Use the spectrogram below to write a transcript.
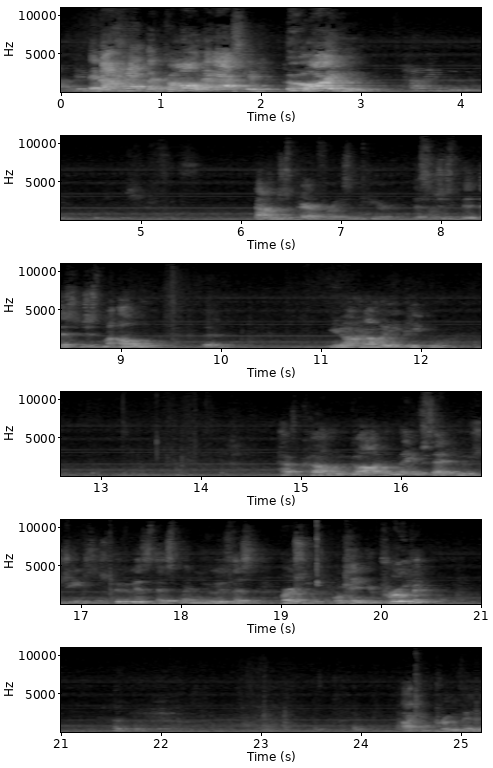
Hallelujah. And I had the gall to ask him, Who are you? Hallelujah. Now I'm just paraphrasing here. This is just this is just my own. You know how many people have come and gone and they've said, Who's Jesus? Who is this man? Who is this person? Well, can you prove it? I can prove it.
